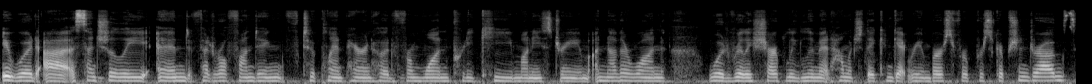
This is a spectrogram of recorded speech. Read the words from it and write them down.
It would uh, essentially end federal funding to Planned Parenthood from one pretty key money stream. Another one would really sharply limit how much they can get reimbursed for prescription drugs.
